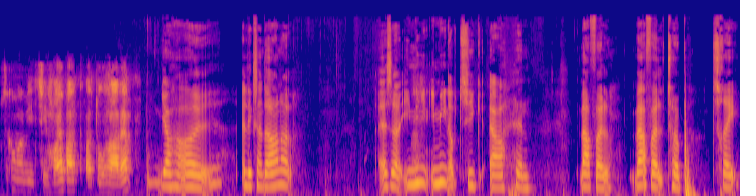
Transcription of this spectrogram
så kommer vi til højre bak, og du har hvem? Jeg har øh, Alexander Arnold. Altså, i min, i min optik er han i hvert fald, i hvert fald top 3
